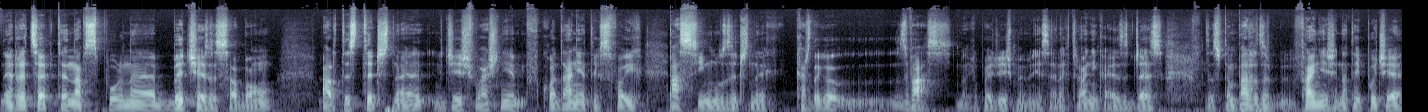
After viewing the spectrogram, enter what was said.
receptę na wspólne bycie ze sobą, artystyczne, gdzieś właśnie wkładanie tych swoich pasji muzycznych, każdego z Was. Tak jak powiedzieliśmy, jest elektronika, jest jazz. Zresztą bardzo fajnie się na tej płycie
